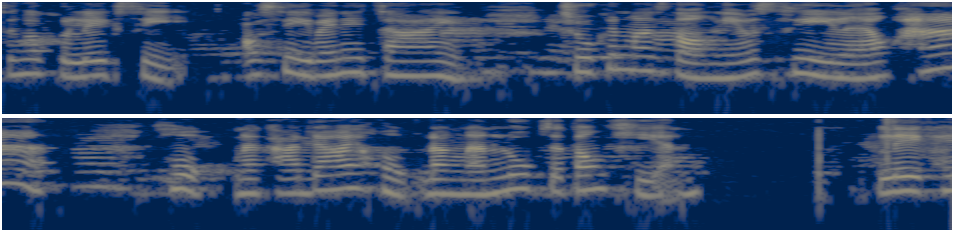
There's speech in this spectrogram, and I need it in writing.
ซึ่งก็คือเลข 4 เอา 4 ไว้ในใจ ชูขึ้นมา 2 นิ้ว 4 แล้ว 5 6 นะคะ ได้ 6 ดังนั้นลูกจะต้องเขียน เลขให้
